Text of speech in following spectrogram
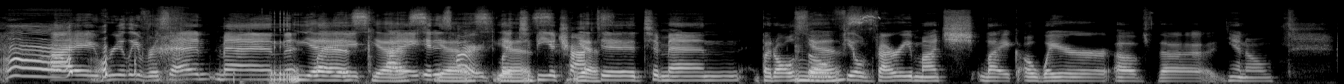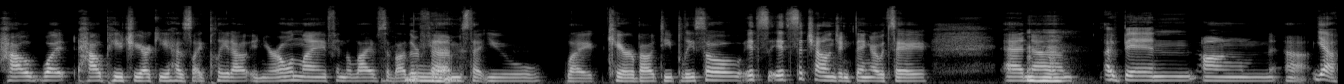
I really resent men. Yes, like, yes, I, it is yes, hard, like, to be yes, attracted to men, but also Yes. feel very much like aware of the, you know, how what how patriarchy has like played out in your own life in the lives of other femmes that you like care about deeply so it's it's a challenging thing i would say and Mm-hmm. um i've been on uh yeah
